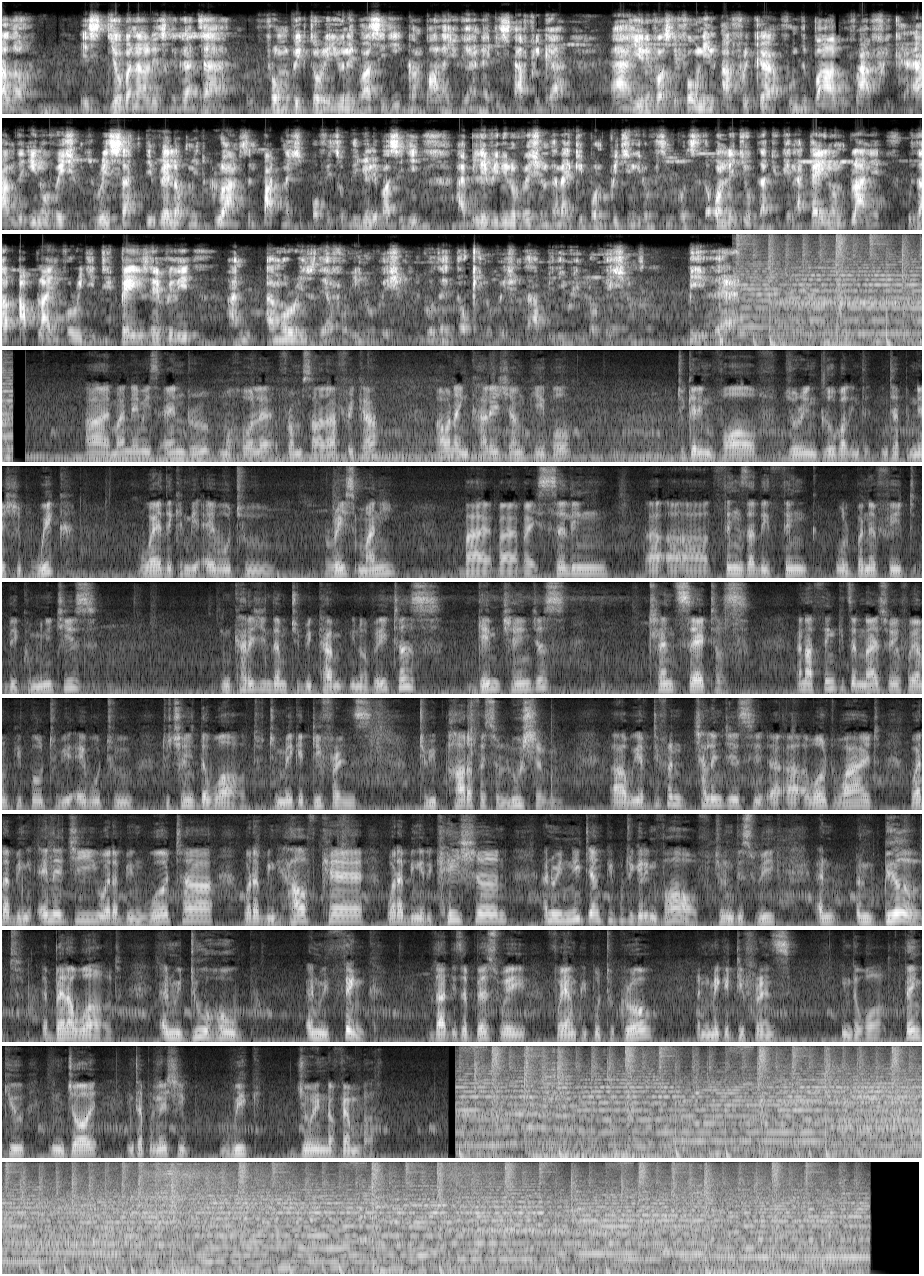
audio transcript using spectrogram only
Hello, it's Jobanalis Kagata from Victoria University, Kampala, Uganda, East Africa. Uh, university found in Africa from the Pearl of Africa. I'm the Innovations, Research, Development, Grants and Partnership Office of the university. I believe in innovations and I keep on preaching innovation because it's the only job that you can attain on planet without applying for it. It pays heavily and I'm always there for innovations because I talk innovations. I believe in innovations. Be there. Hi, my name is Andrew Mohole from South Africa. I want to encourage young people to get involved during Global Entrepreneurship Week where they can be able to raise money by, by, by selling uh, uh, uh, things that they think will benefit the communities, encouraging them to become innovators, game changers, trendsetters. And I think it's a nice way for young people to be able to, to change the world, to make a difference, to be part of a solution. Uh, we have different challenges uh, uh, worldwide, whether being energy, whether being water, whether being healthcare, whether being education. And we need young people to get involved during this week and, and build a better world. And we do hope and we think that is the best way for young people to grow and make a difference in the world. Thank you. Enjoy Entrepreneurship Week during November.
